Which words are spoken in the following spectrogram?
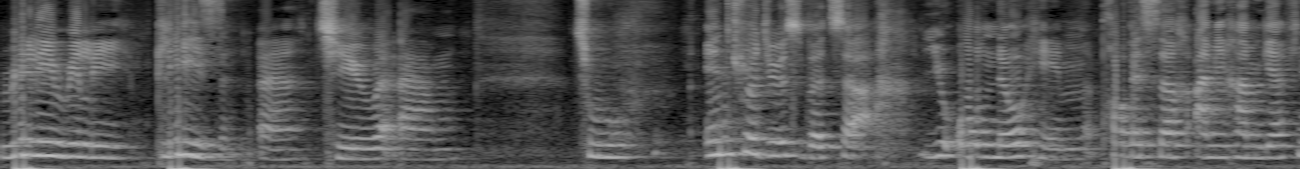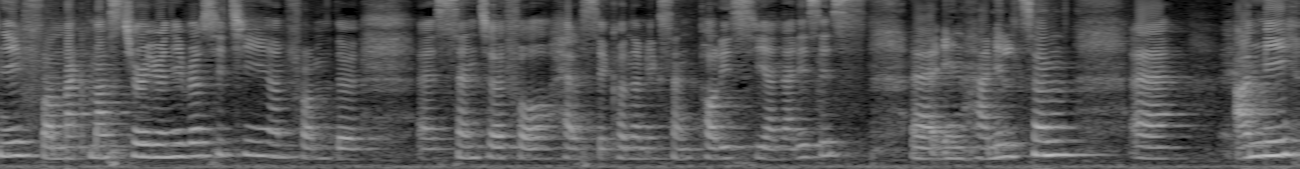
really, really pleased to, um, to introduce, but uh, you all know him, Professor Amiram Gafni from McMaster University. I'm from the uh, Center for Health Economics and Policy Analysis uh, in Hamilton. Ami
